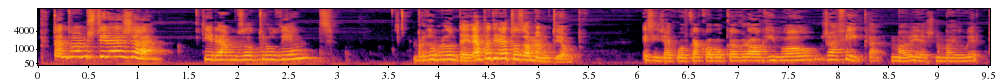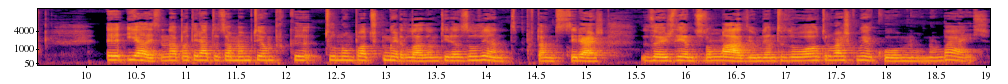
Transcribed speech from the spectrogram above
Portanto, vamos tirar já. Tiramos outro dente. Porque eu perguntei: Dá para tirar todos ao mesmo tempo? Assim, já que vou ficar com a boca grog e vou, já fica. Uma vez, não vai doer. Uh, e ela disse: Não dá para tirar todos ao mesmo tempo porque tu não podes comer de lado onde tiras o dente. Portanto, se tirares dois dentes de um lado e um dente do outro, vais comer como? Não vais.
